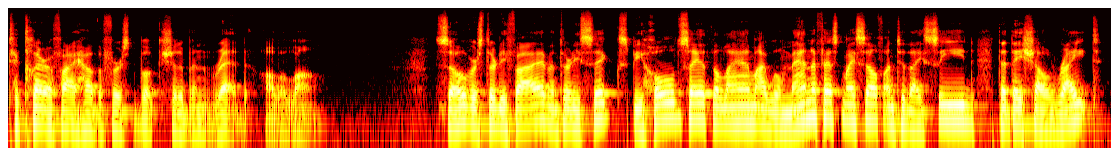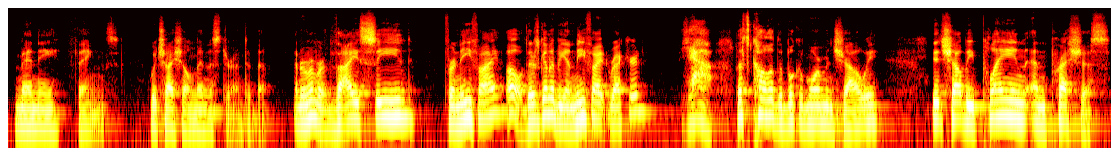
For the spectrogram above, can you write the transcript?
to clarify how the first book should have been read all along. So, verse 35 and 36 Behold, saith the Lamb, I will manifest myself unto thy seed, that they shall write many things which I shall minister unto them. And remember, thy seed for Nephi. Oh, there's going to be a Nephite record? Yeah, let's call it the Book of Mormon, shall we? It shall be plain and precious,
